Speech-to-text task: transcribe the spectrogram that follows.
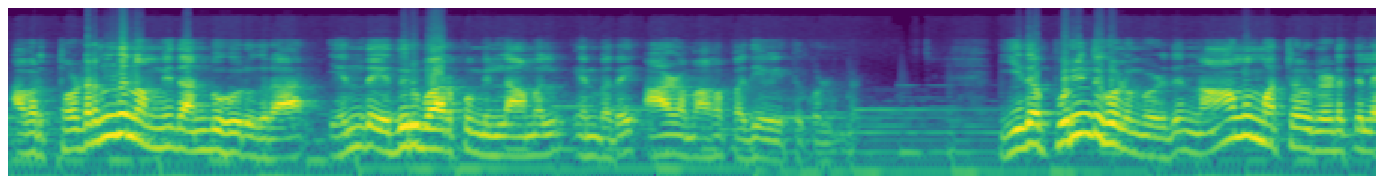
அவர் தொடர்ந்து நம் மீது அன்பு கூறுகிறார். எந்த எதிர்பார்ப்பும் இல்லாமல் என்பதை ஆழமாக பதிய வைத்துக் கொள்ளுங்கள். இதை புரிந்து கொள்ளும் பொழுது நாமும் மற்றவர்களிடத்துல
